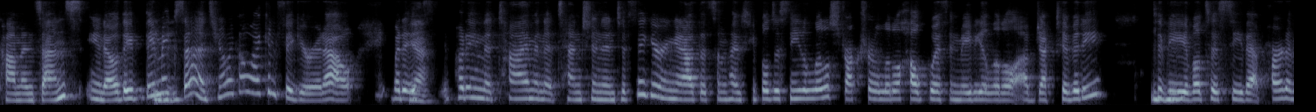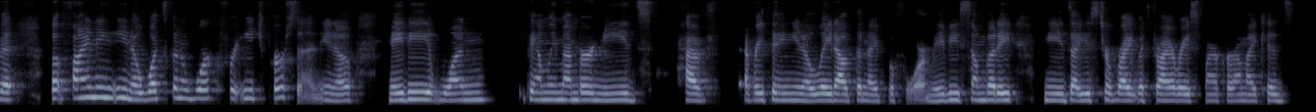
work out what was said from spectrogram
common sense you know they, they mm-hmm. make sense you're like oh i can figure it out but it's yeah. putting the time and attention into figuring it out that sometimes people just need a little structure a little help with and maybe a little objectivity to mm-hmm. be able to see that part of it but finding you know what's going to work for each person you know maybe one family member needs have everything you know laid out the night before maybe somebody needs i used to write with dry erase marker on my kids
